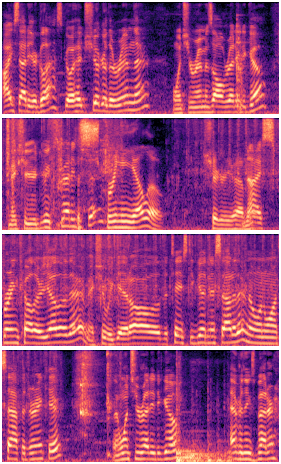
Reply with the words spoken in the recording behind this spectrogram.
ice out of your glass. Go ahead, sugar the rim there. Once your rim is all ready to go, make sure your drink's ready to The springy yellow sugar you have. there. Nice spring color yellow there. Make sure we get all of the tasty goodness out of there. No one wants half a drink here. And once you're ready to go, everything's better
